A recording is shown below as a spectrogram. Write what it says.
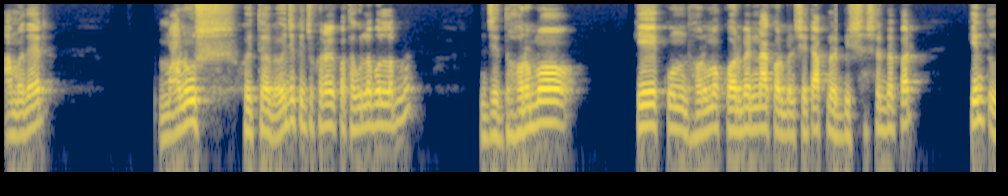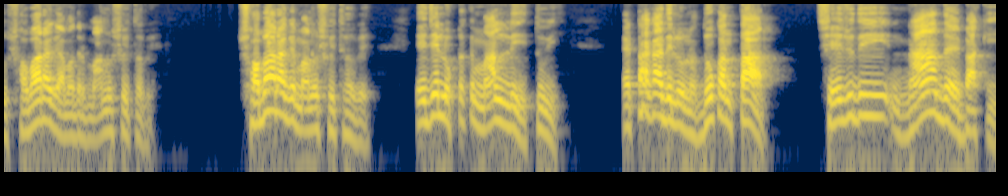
আমাদের মানুষ হইতে হবে। ওই যে কিছুক্ষণ আগে কথাগুলো বললাম না? যে ধর্ম কে কোন ধর্ম করবেন না করবেন, সেটা আপনার বিশ্বাসের ব্যাপার। কিন্তু সবার আগে আমাদের মানুষ হইতে হবে। সবার আগে মানুষ হইতে হবে। এই যে লোকটাকে মারলি তুই টাকা দিল না, দোকান তার, সে যদি না দেয় বাকি,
